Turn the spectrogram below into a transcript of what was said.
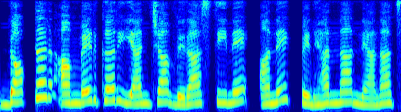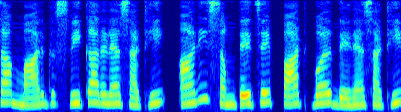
डॉक्टर आंबेडकर यांच्या विरासतीने अनेक पिढ्यांना ज्ञानाचा मार्ग स्वीकारण्यासाठी आणि समतेचे पाठबळ देण्यासाठी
